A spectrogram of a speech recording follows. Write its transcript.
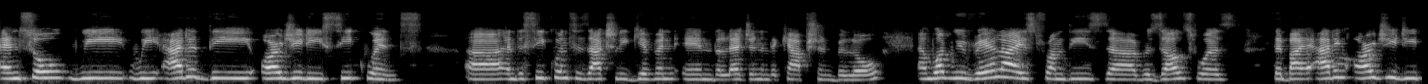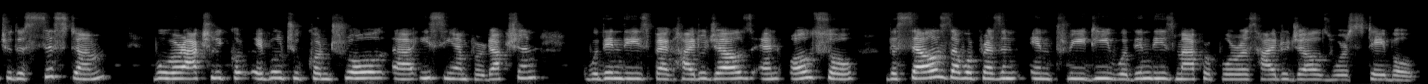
And so we, we added the RGD sequence uh, and the sequence is actually given in the legend in the caption below. And what we realized from these uh, results was that by adding RGD to the system, we were actually able to control uh, ECM production within these PEG hydrogels and also the cells that were present in 3D within these macroporous hydrogels were stable.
